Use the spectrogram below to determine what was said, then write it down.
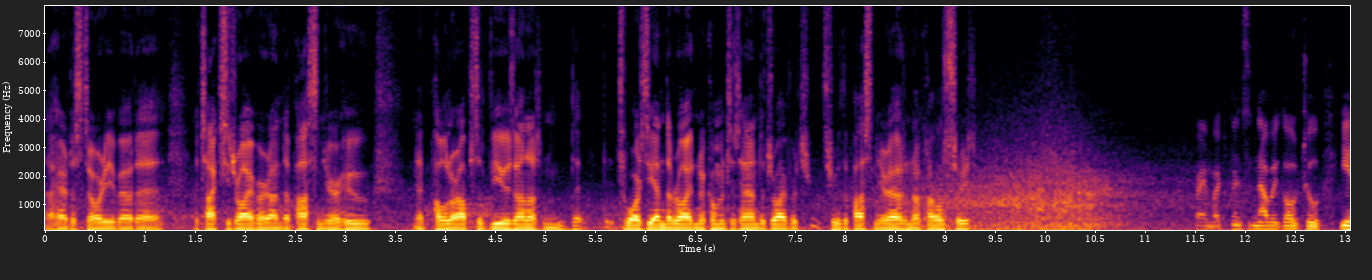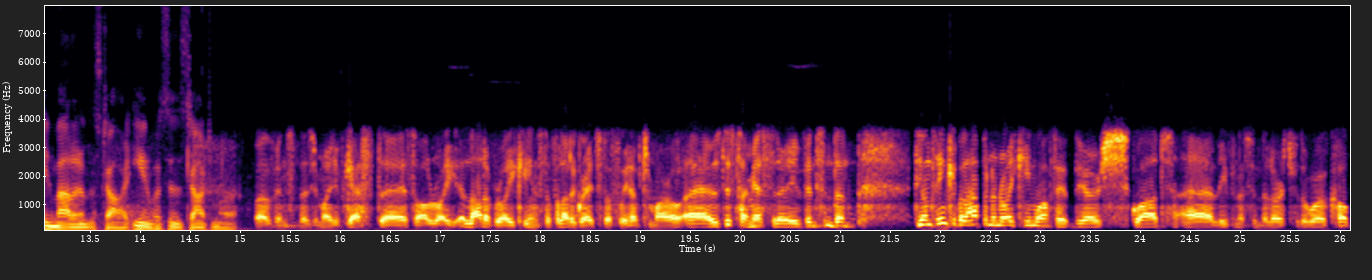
I heard a story about a, a taxi driver and a passenger who had polar opposite views on it. And the, towards the end of the ride, and they're coming to town, the driver th- threw the passenger out on O'Connell Street. Very much, Vincent. Now we go to Ian Mallon of the Star. Ian, what's in the Star tomorrow? Well, Vincent, as you might have guessed, uh, it's all right. A lot of Roy Keane stuff, a lot of great stuff we have tomorrow. Uh, it was this time yesterday, Vincent, and the unthinkable happened, and Roy Keane walked out the Irish squad, uh, leaving us in the lurch for the World Cup.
